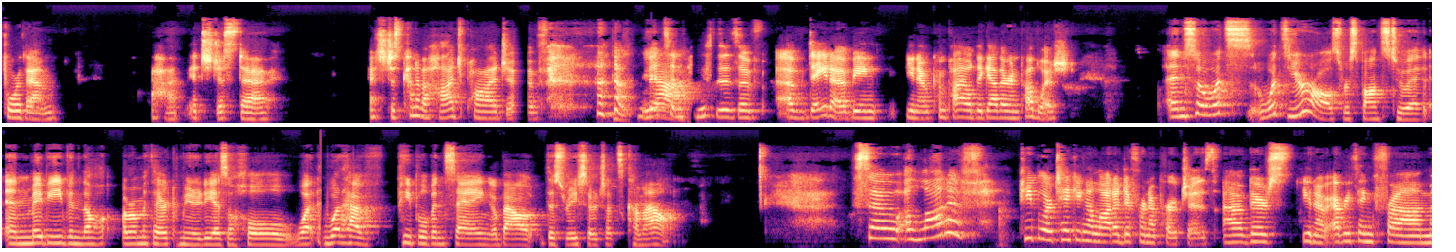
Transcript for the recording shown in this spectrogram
for them. Uh, it's just a it's just kind of a hodgepodge of bits yeah. and pieces of, of data being you know compiled together and published and so what's what's your all's response to it and maybe even the aromatherapy community as a whole what what have people been saying about this research that's come out so a lot of people are taking a lot of different approaches. Uh, there's you know everything from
